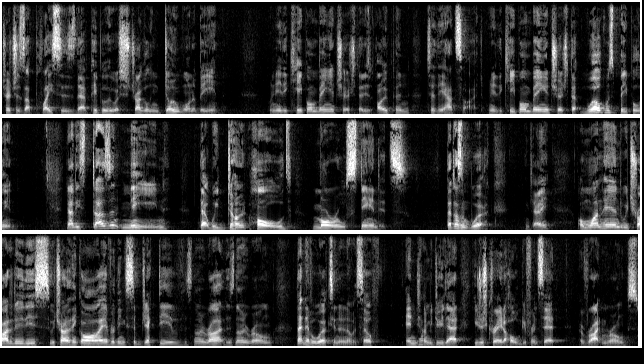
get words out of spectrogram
churches are places that people who are struggling don't want to be in. We need to keep on being a church that is open to the outside. We need to keep on being a church that welcomes people in. Now, this doesn't mean that we don't hold moral standards. That doesn't work, okay? On one hand, we try to do this, we try to think, oh, everything's subjective, there's no right, there's no wrong. That never works in and of itself. Anytime you do that, you just create a whole different set of right and wrongs.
